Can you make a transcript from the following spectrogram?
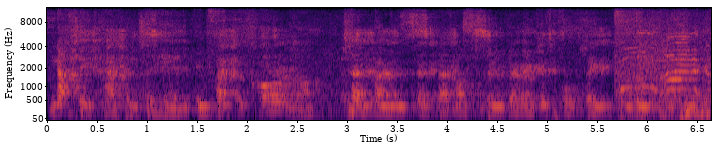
Nothing happened to him. In fact, the coroner turned around and said that must have been a very difficult thing for you to admit.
